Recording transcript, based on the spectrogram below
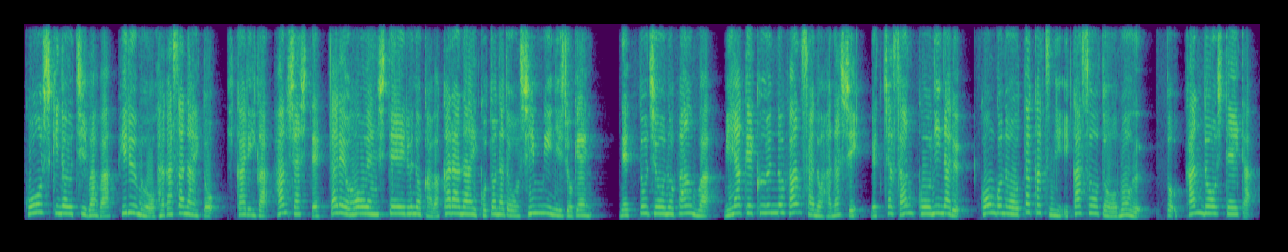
公式のうちわはフィルムを剥がさないと、光が反射して誰を応援しているのかわからないことなどを親身に助言。ネット上のファンは、三宅くんのファンさの話、めっちゃ参考になる。今後のオタ活に活かそうと思う。と感動していた。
